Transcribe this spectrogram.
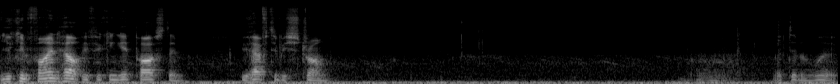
You can find help if you can get past him. You have to be strong. That didn't work.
